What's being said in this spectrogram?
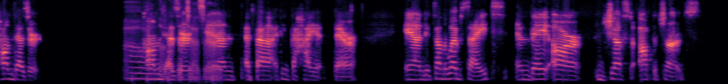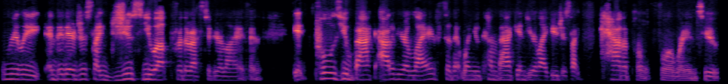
Palm Desert. Oh, Palm Desert, Desert and at the I think the Hyatt there and it's on the website and they are just off the charts really and they're just like juice you up for the rest of your life and it pulls you back out of your life so that when you come back into your life you just like catapult forward into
